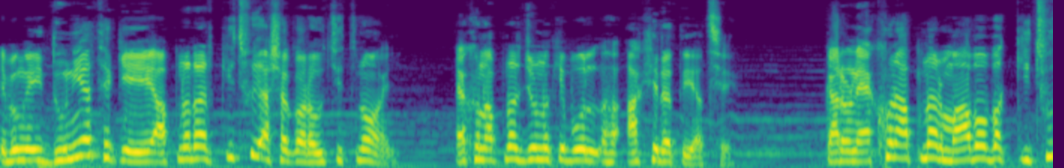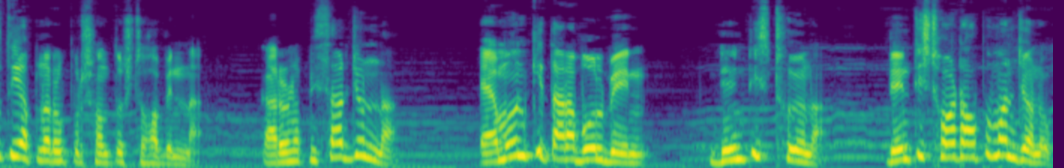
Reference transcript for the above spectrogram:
এবং এই দুনিয়া থেকে আপনার আর কিছুই আশা করা উচিত নয়। এখন আপনার জন্য কেবল আখেরাতে আছে। কারণ এখন আপনার মা বাবা কিছুতেই আপনার উপর সন্তুষ্ট হবেন না। কারণ আপনি সার্জন না। এমনকি তারা বলবেন, ডেন্টিস্ট হয়েও না। ডেন্টিস্ট হওয়াটা অপমানজনক।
